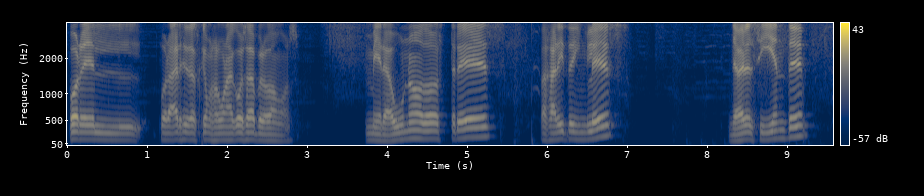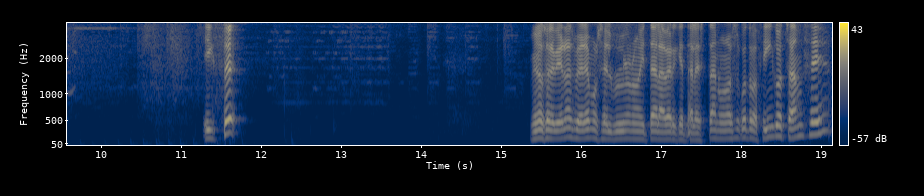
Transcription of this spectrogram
Por el. Por a ver si rascamos alguna cosa, pero vamos. Mira, uno, dos, tres. Pajarito inglés. Y a ver el siguiente. XC. Menos el viernes veremos el Bruno y tal, a ver qué tal están. 1, 2, 4, 5, chance.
